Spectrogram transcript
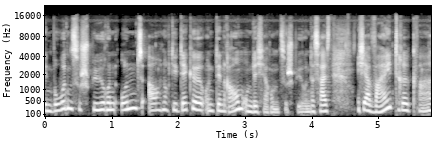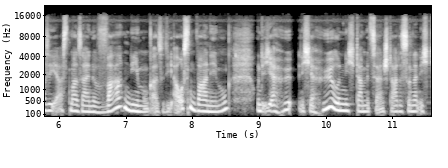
den Boden zu spüren und auch noch die Decke und den Raum um dich herum zu spüren. Das heißt, ich erweitere quasi erstmal seine Wahrnehmung, also die Außenwahrnehmung und ich, erhöhe, ich erhöhe nicht damit seinen Status, sondern ich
